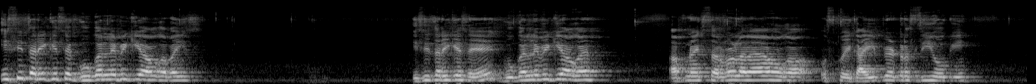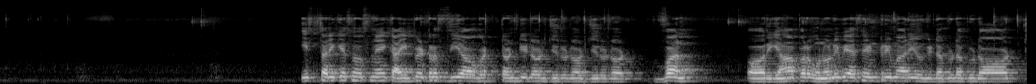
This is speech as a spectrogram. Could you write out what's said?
इसी तरीके से गूगल ने भी किया होगा भाई। इसी तरीके से गूगल ने भी किया होगा। अपना एक सर्वर लगाया होगा, उसको एक आईपी एड्रेस दी होगी। इस तरीके से उसने एक आईपी एड्रेस दिया होगा twenty dot zero dot zero dot one और यहाँ पर उन्होंने भी ऐसे एंट्री मारी होगी W W dot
